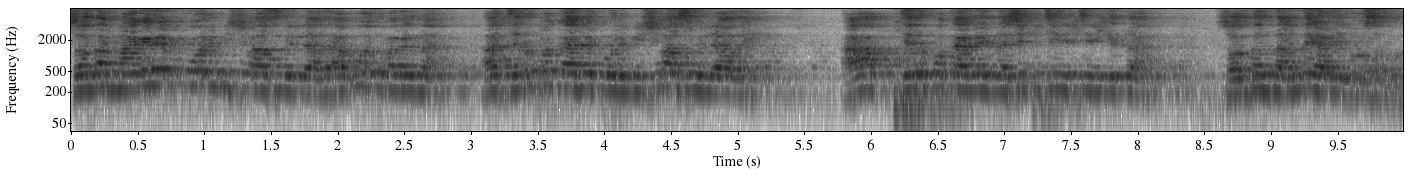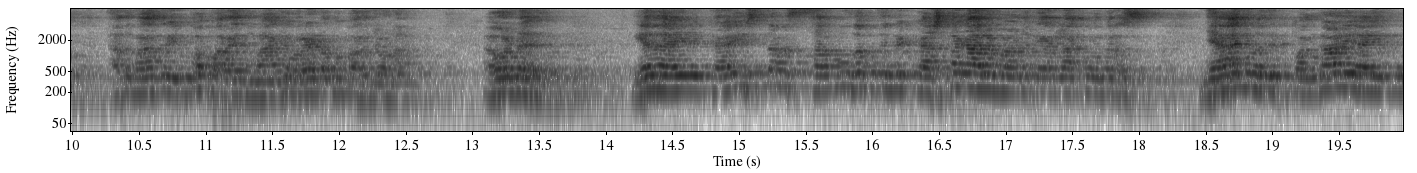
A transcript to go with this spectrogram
സ്വന്തം മകനെ പോലും വിശ്വാസമില്ലാതെ അബു എന്ന് പറയുന്ന ആ ചെറുപ്പക്കാരനെ പോലും വിശ്വാസമില്ലാതെ ആ ചെറുപ്പക്കാരനെ നശിപ്പിച്ച് വെച്ചിരിക്കുന്ന സ്വന്തം തന്നെയാണ് ജോസഫ് അത് മാത്രം ഇപ്പൊ പറയുന്നു ബാക്കി പറയേണ്ടപ്പോൾ പറഞ്ഞോളാം. അതുകൊണ്ട് ഏതായാലും ക്രൈസ്തവ സമൂഹത്തിന്റെ കഷ്ടകാലമാണ് കേരള കോൺഗ്രസ്. ഞാനും അതിൽ പങ്കാളിയായിരുന്നു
